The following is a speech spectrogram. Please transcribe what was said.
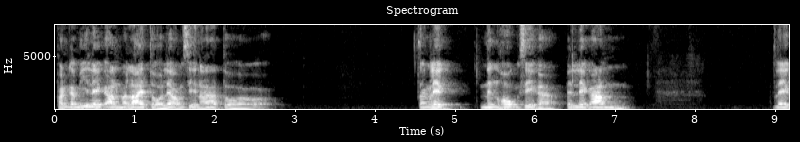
เพิ่นก็มีเลขอันมาหลายตัวแล้วจังซี่นะตัวตั้งเลข16จังซี่ก็เป็นเลขอัน เลข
